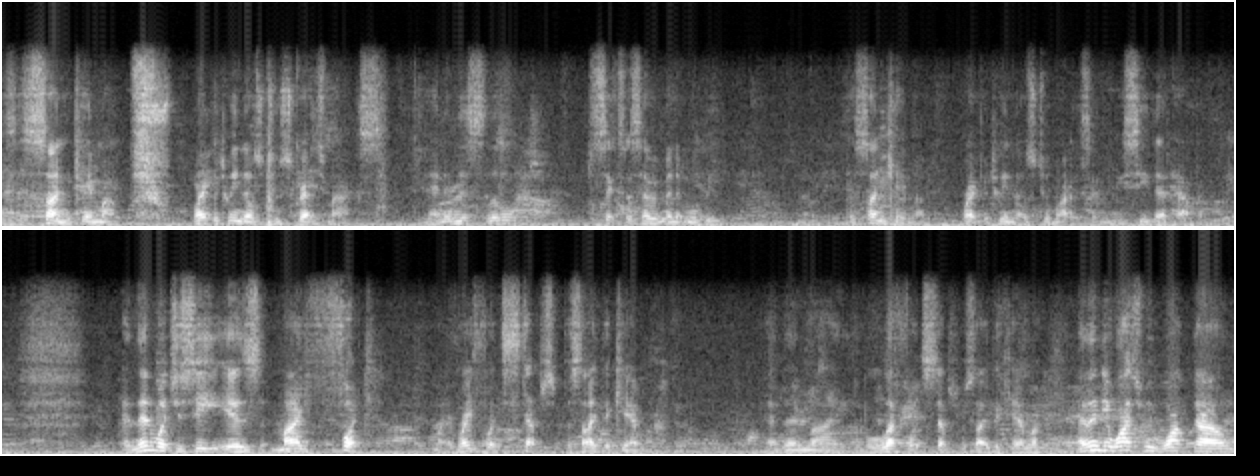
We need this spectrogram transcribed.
As the sun came up right between those two scratch marks. And in this little six or seven minute movie, the sun came up right between those two marks, and we see that happen. And then what you see is my foot, my right foot steps beside the camera. And then my left foot steps beside the camera. And then you watch me walk down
